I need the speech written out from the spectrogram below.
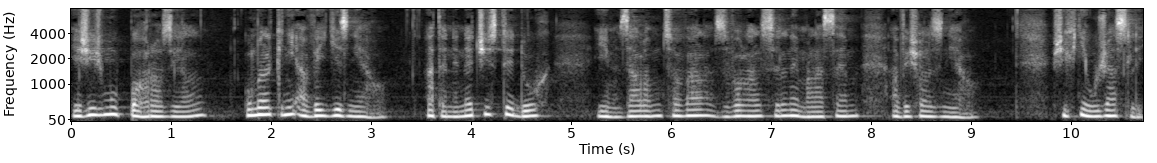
Ježíš mu pohrozil, umlkni a vyjdi z něho. A ten nečistý duch jim zalomcoval, zvolal silným hlasem a vyšel z něho. Všichni úžasli,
